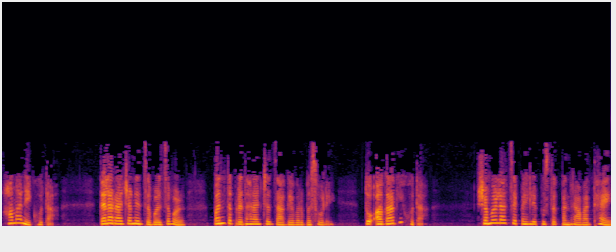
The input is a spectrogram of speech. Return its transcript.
हामान एक होता. त्याला राजाने जवळजवळ पंतप्रधानाच्या जागेवर बसवले. तो आगागी होता. शमेलाचे पहिले पुस्तक पंधरावाध्याय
